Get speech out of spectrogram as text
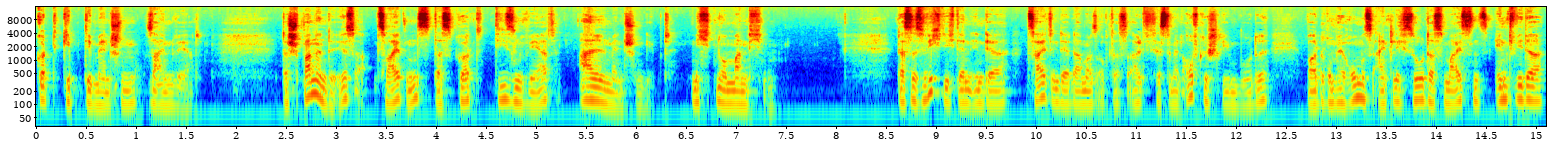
Gott gibt dem Menschen seinen Wert. Das Spannende ist zweitens, dass Gott diesen Wert allen Menschen gibt, nicht nur manchen. Das ist wichtig, denn in der Zeit, in der damals auch das Alte Testament aufgeschrieben wurde, war drumherum es eigentlich so, dass meistens entweder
